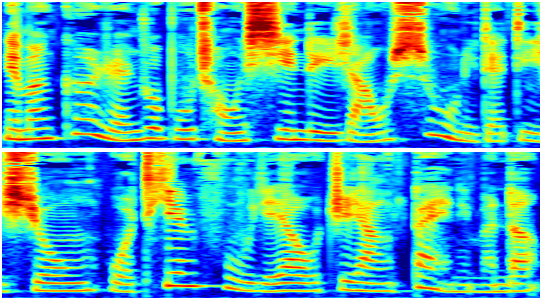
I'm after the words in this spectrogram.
你们个人若不从心里饶恕你的弟兄，我天父也要这样待你们的。”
